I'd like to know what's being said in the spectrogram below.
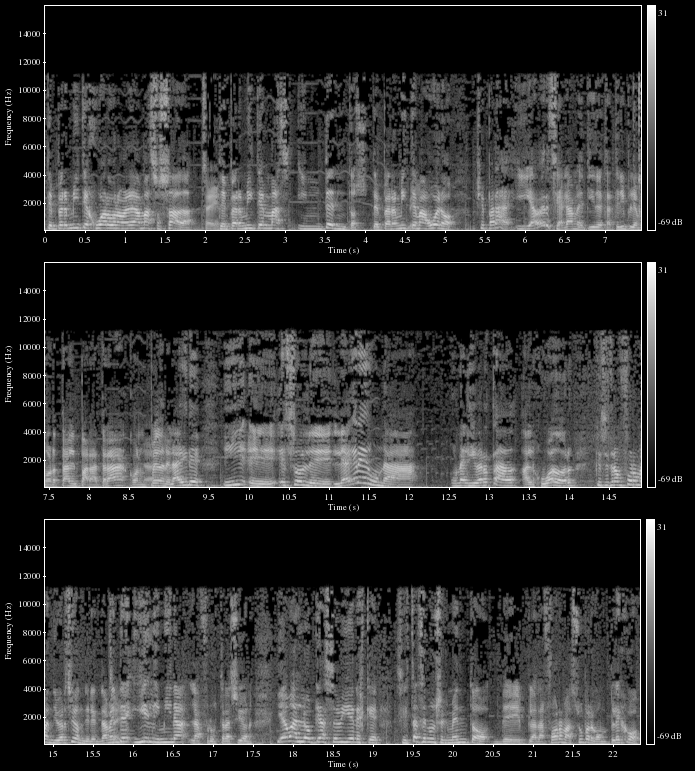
te permite jugar de una manera más osada, Sí. te permite más intentos, te permite más, bueno, che, pará, y a ver si acá me tira esta triple mortal para atrás con un Claro. pedo en el aire, y eh, eso le, le agrega una, una libertad al jugador que se transforma en diversión directamente Sí. y elimina la frustración. Y además lo que hace bien es que si estás en un segmento de plataforma súper complejo,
